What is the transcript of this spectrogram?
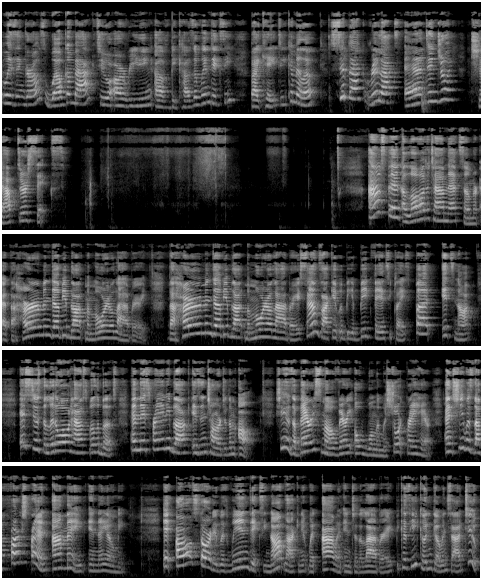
Boys and girls. Welcome back to our reading of Because of Winn-Dixie by Kate DiCamillo. Sit back, relax, and enjoy Chapter 6. I spent a lot of time that summer at the Herman W. Block Memorial Library. The Herman W. Block Memorial Library sounds like it would be a big fancy place, but it's not. It's just a little old house full of books, and Miss Franny Block is in charge of them all. She is a very small, very old woman with short gray hair, and she was the first friend I made in Naomi. It all started with Winn-Dixie not liking it when I went into the library because he couldn't go inside too.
